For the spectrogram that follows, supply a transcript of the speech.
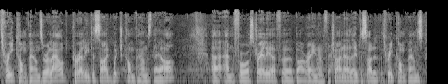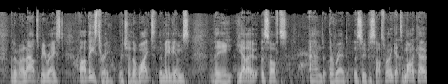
three compounds are allowed. Pirelli decide which compounds they are. Uh, and for Australia, for Bahrain and for China, they've decided that three compounds that are allowed to be raced are these three, which are the white, the mediums, the yellow, the softs, and the red, the super softs. When we get to Monaco,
